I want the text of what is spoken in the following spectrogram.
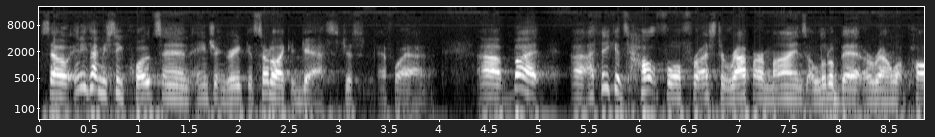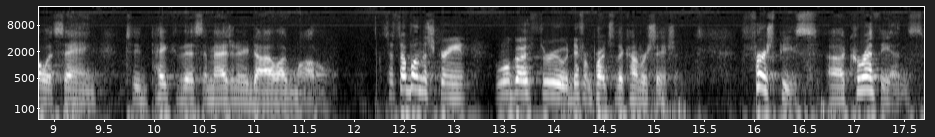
So anytime you see quotes in ancient Greek, it's sort of like a guess, just FYI. Uh, but uh, I think it's helpful for us to wrap our minds a little bit around what Paul is saying to take this imaginary dialogue model. So it's up on the screen, and we'll go through different parts of the conversation. First piece uh, Corinthians.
